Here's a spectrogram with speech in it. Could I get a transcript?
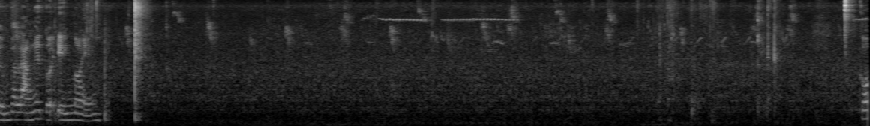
เติมพลังให้ตัวเองหน่อย ก็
